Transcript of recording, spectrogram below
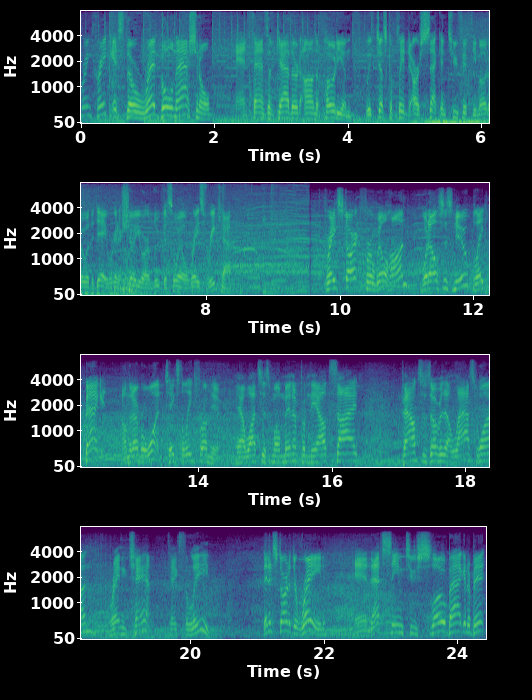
Spring Creek, it's the Red Bull National, and fans have gathered on the podium. We've just completed our second 250 moto of the day. We're going to show you our Lucas Oil race recap. Great start for Will Hahn. What else is new? Blake Baggett on the number one takes the lead from him. Yeah, watch this momentum from the outside. Bounces over that last one. Reigning champ takes the lead. Then it started to rain, and that seemed to slow Baggett a bit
